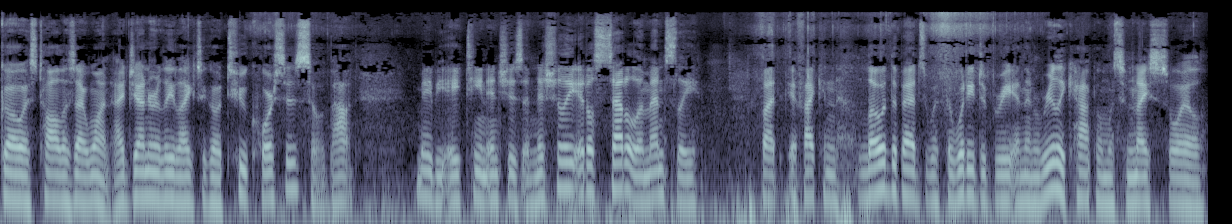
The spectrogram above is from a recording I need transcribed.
go as tall as I want. I generally like to go two courses, so about maybe 18 inches initially. It'll settle immensely, but if I can load the beds with the woody debris and then really cap them with some nice soil,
